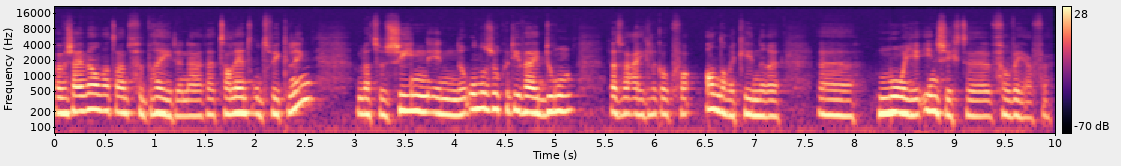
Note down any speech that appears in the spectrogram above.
Maar we zijn wel wat aan het verbreden naar uh, talentontwikkeling. Omdat we zien in de onderzoeken die wij doen, dat we eigenlijk ook voor andere kinderen uh, mooie inzichten verwerven.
